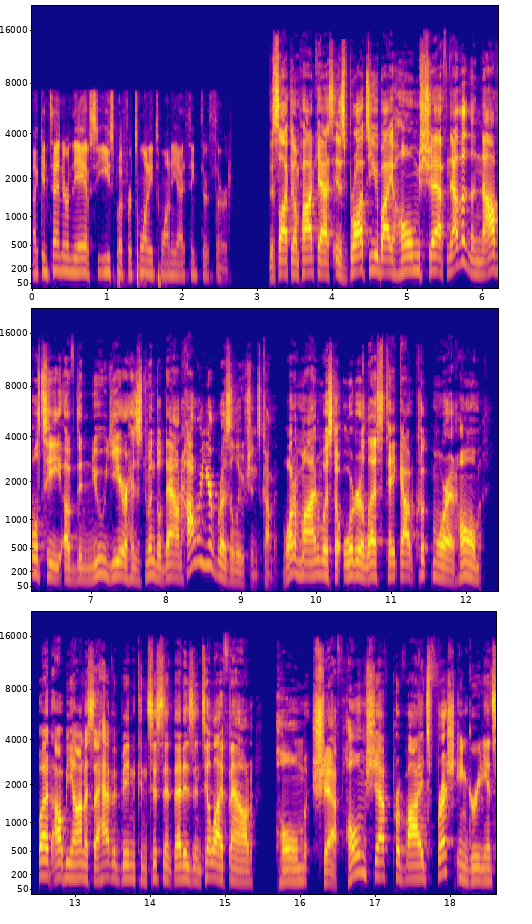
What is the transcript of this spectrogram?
a contender in the AFC East. But for 2020, I think they're third. This Locked On podcast is brought to you by Home Chef. Now that the novelty of the new year has dwindled down, how are your resolutions coming? One of mine was to order less takeout, cook more at home. But I'll be honest, I haven't been consistent. That is until I found Home Chef. Home Chef provides fresh ingredients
